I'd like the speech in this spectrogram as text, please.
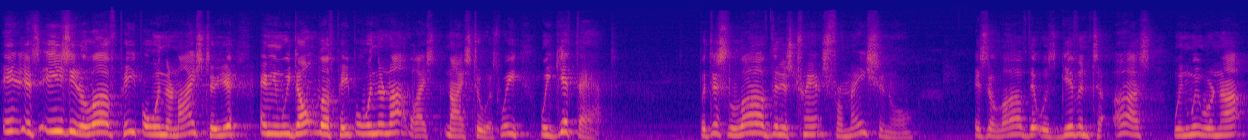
It's easy to love people when they're nice to you, and we don't love people when they're not nice to us. We, we get that. But this love that is transformational is a love that was given to us when we were not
